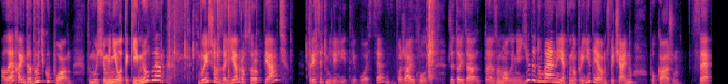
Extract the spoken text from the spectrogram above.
але хай дадуть купон. Тому що мені отакий мюглер вийшов за євро 45 30 мл. Ось це вважаю круто. Вже той, той замовлення їде до мене. Як воно приїде, я вам, звичайно, покажу. Все,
